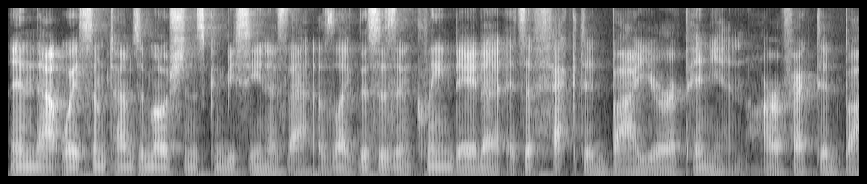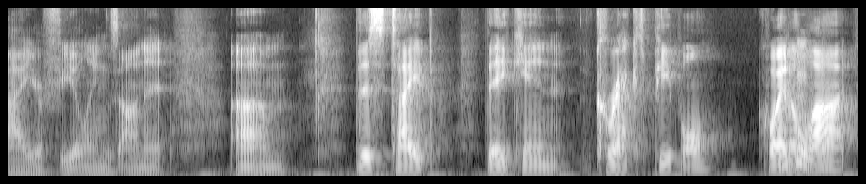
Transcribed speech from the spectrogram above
And that way, sometimes emotions can be seen as that, as like this isn't clean data. It's affected by your opinion or affected by your feelings on it. Um, this type, they can correct people quite a lot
